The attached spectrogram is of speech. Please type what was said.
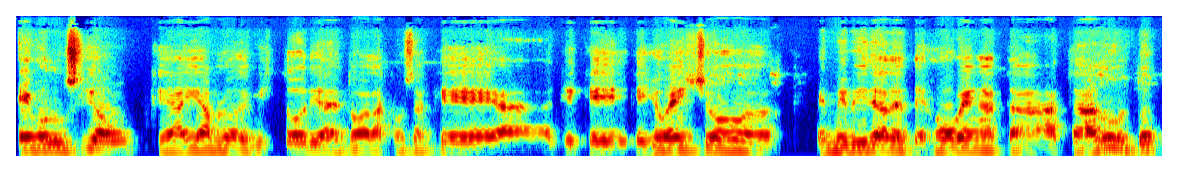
Evolución, que ahí hablo de mi historia, de todas las cosas que, ah, que, que- que yo he hecho en mi vida desde joven hasta, hasta adulto.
